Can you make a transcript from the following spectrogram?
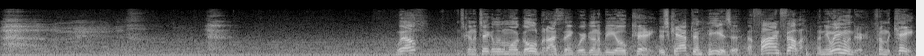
Well, it's gonna take a little more gold, but I think we're gonna be okay. This captain, he is a, a fine fella, a New Englander from the Cape.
